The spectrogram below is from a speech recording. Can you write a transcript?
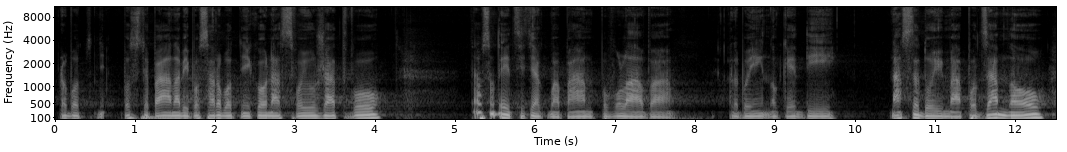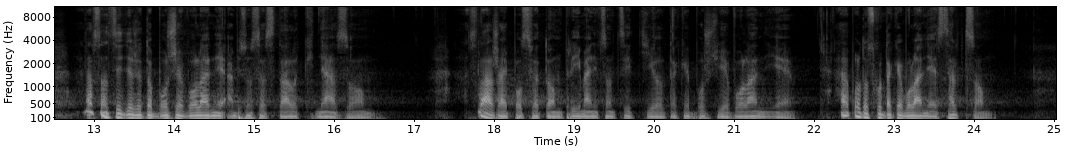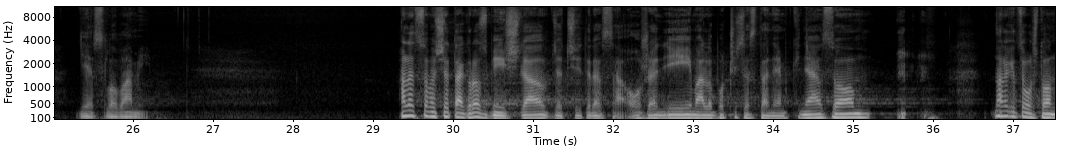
robotní, proste pán, aby poslal robotníkov na svoju žatvu. Tam som tej cítil, ako ma pán povoláva, alebo inokedy nasleduj ma pod za mnou. A tam som cítil, že to Bože volanie, aby som sa stal kňazom. A zvlášť aj po svetom príjmaní som cítil také Božie volanie. Ale bolo to skôr také volanie srdcom, nie slovami. Ale som ešte tak rozmýšľal, že či teda sa ožením, alebo či sa stanem kňazom. No ale keď som už v tom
